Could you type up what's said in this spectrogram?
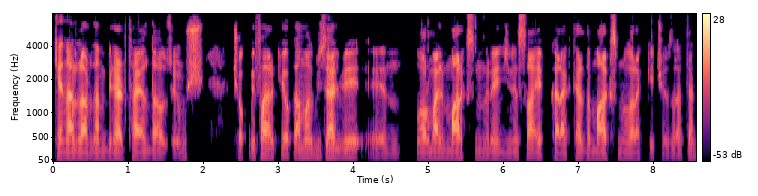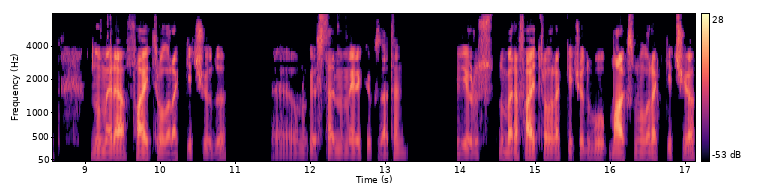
kenarlardan birer tile daha uzuyormuş. Çok bir farkı yok ama güzel bir e, normal marksman range'ine sahip. Karakterde marksman olarak geçiyor zaten. Numara fighter olarak geçiyordu. E, onu göstermeme gerek yok zaten biliyoruz. Numara fighter olarak geçiyordu. Bu marksman olarak geçiyor.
